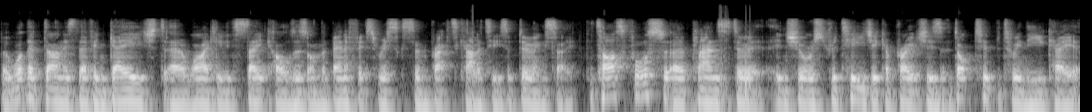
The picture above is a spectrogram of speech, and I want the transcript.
but what they've done is they've engaged uh, widely with stakeholders on the benefits, risks, and practicalities of doing so. The task force uh, plans to ensure a strategic approach is adopted between the UK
